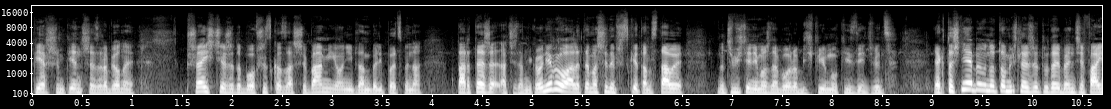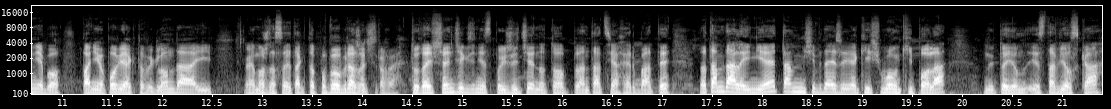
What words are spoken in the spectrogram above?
pierwszym piętrze zrobione przejście, że to było wszystko za szybami, oni tam byli powiedzmy na parterze, a czy tam nikogo nie było, ale te maszyny wszystkie tam stały. No oczywiście nie można było robić filmów i zdjęć, więc jak ktoś nie był, no to myślę, że tutaj będzie fajnie, bo pani opowie, jak to wygląda i e, można sobie tak to powyobrażać trochę. Tutaj wszędzie, gdzie nie spojrzycie, no to plantacja herbaty. No tam dalej nie, tam mi się wydaje, że jakieś łąki pola. No i to jest ta wioska,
